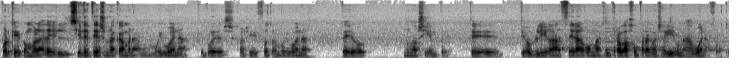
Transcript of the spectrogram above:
porque como la del 7T es una cámara muy buena, que puedes conseguir fotos muy buenas, pero no siempre. Te, te obliga a hacer algo más de trabajo para conseguir una buena foto.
